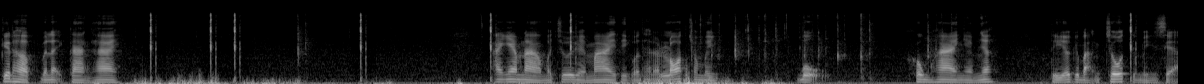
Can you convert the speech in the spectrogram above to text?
kết hợp với lại càng 2 anh em nào mà chơi ngày mai thì có thể là lót cho mình. Bộ 02 anh em nhé. Tí ở cái bảng chốt thì mình sẽ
